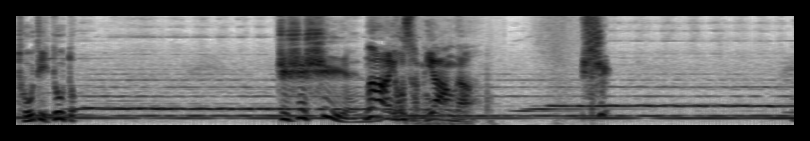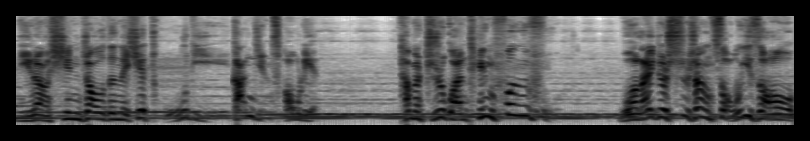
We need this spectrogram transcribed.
徒弟都懂。只是世人那又怎么样呢？是，你让新招的那些徒弟赶紧操练，他们只管听吩咐。我来这世上走一遭，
